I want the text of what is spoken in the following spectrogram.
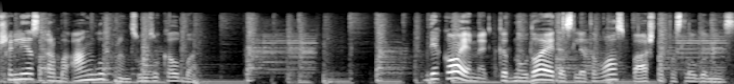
šalies arba anglų prancūzų kalba. Dėkojame, kad naudojatės Lietuvos pašto paslaugomis.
